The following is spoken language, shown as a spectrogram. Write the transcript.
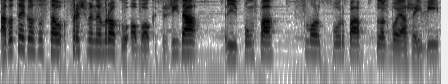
A do tego został freshmanem roku obok Jida, Lil Pumpa, Smork Purpa, Blockboya JB,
